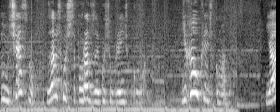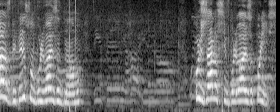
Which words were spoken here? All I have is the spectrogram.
ну, чесно, зараз хочеться пограти за якусь українську команду. Яка українська команда? Я з дитинства вболіваю за Динамо. Хоч зараз і вболіваю за Поліс.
